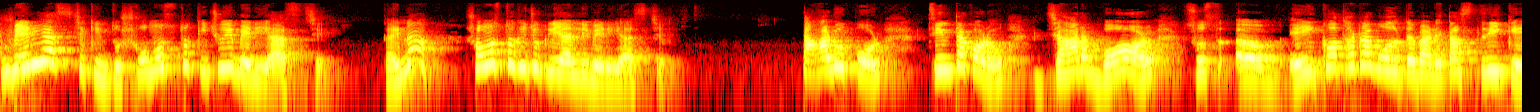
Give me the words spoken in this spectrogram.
বেরিয়ে আসছে কিন্তু, সমস্ত কিছুই বেরিয়ে আসছে, তাই না? সমস্ত কিছু ক্লিয়ারলি বেরিয়ে আসছে। তার উপর চিন্তা করো, যার বর এই কথাটা বলতে পারে তার স্ত্রীকে,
